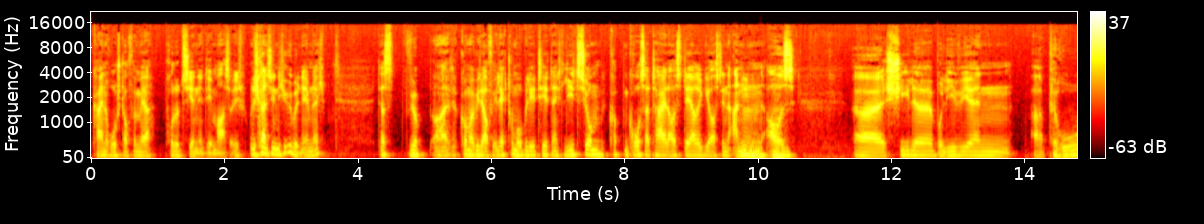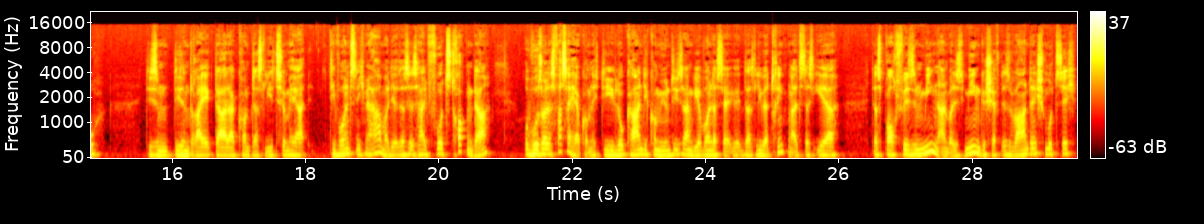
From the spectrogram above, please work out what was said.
keine Rohstoffe mehr produzieren in dem Maße. Ich, und ich kann es ihnen nicht übel nehmen, nicht? Das, wir äh, kommen wir wieder auf Elektromobilität, nicht? Lithium kommt ein großer Teil aus der Region, aus den Anden, aus äh, Chile, Bolivien, äh, Peru, diesem, diesem Dreieck da, da kommt das Lithium her. Die wollen es nicht mehr haben, weil das ist halt furztrocken da. Und wo soll das Wasser herkommen? Nicht? Die Lokalen, die Community sagen, wir wollen das, das lieber trinken, als dass ihr das braucht für diesen Minen an, weil das Minengeschäft ist wahnsinnig schmutzig,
